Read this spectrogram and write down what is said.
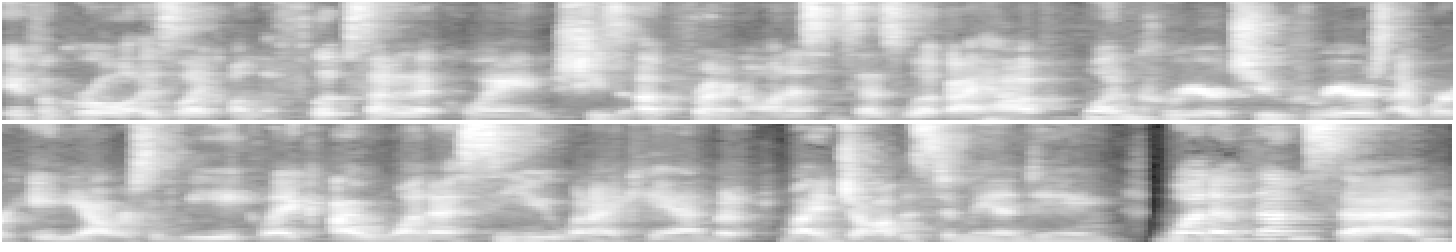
if a girl is like on the flip side of that coin, she's upfront and honest and says, Look, I have one career, two careers, I work 80 hours a week. Like, I want to see you when I can, but my job is demanding. One of them said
